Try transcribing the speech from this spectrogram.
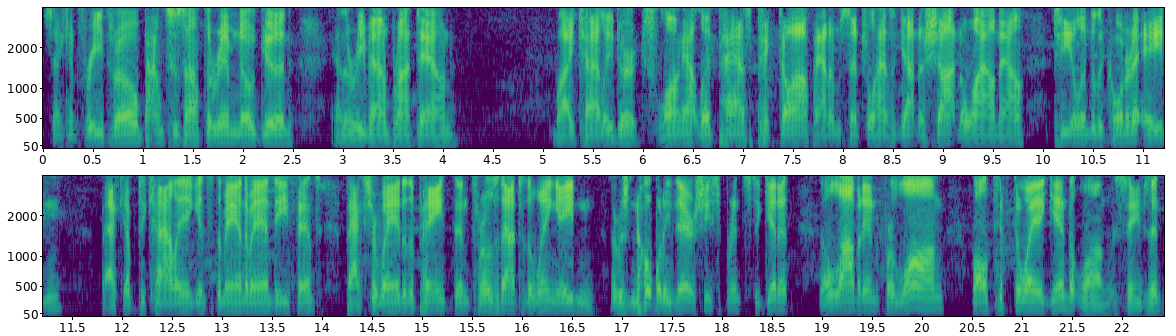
Second free throw bounces off the rim, no good, and the rebound brought down by Kylie Dirks. Long outlet pass picked off. Adams Central hasn't gotten a shot in a while now. Teal into the corner to Aiden. Back up to Kylie against the man to man defense. Backs her way into the paint, then throws it out to the wing. Aiden, there was nobody there. She sprints to get it. They'll lob it in for Long. Ball tipped away again, but Long saves it.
